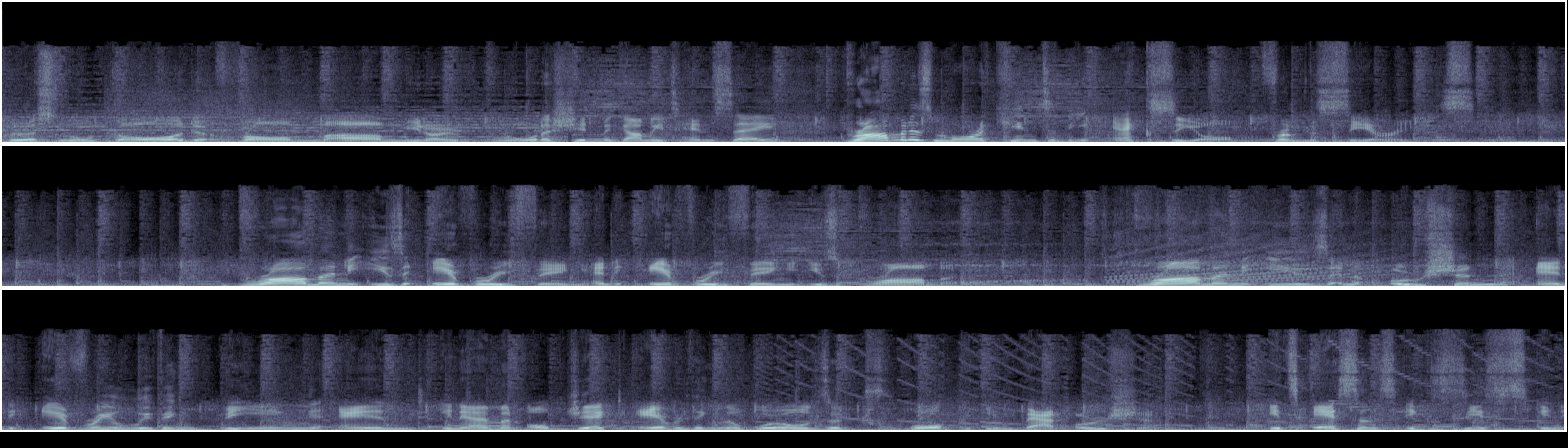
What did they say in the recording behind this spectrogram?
personal god from, um, you know, broader Shin Megami Tensei, Brahman is more akin to the Axiom from the series. Brahman is everything, and everything is Brahman. Brahman is an ocean, and every living being and inanimate object, everything in the world is a drop in that ocean. Its essence exists in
